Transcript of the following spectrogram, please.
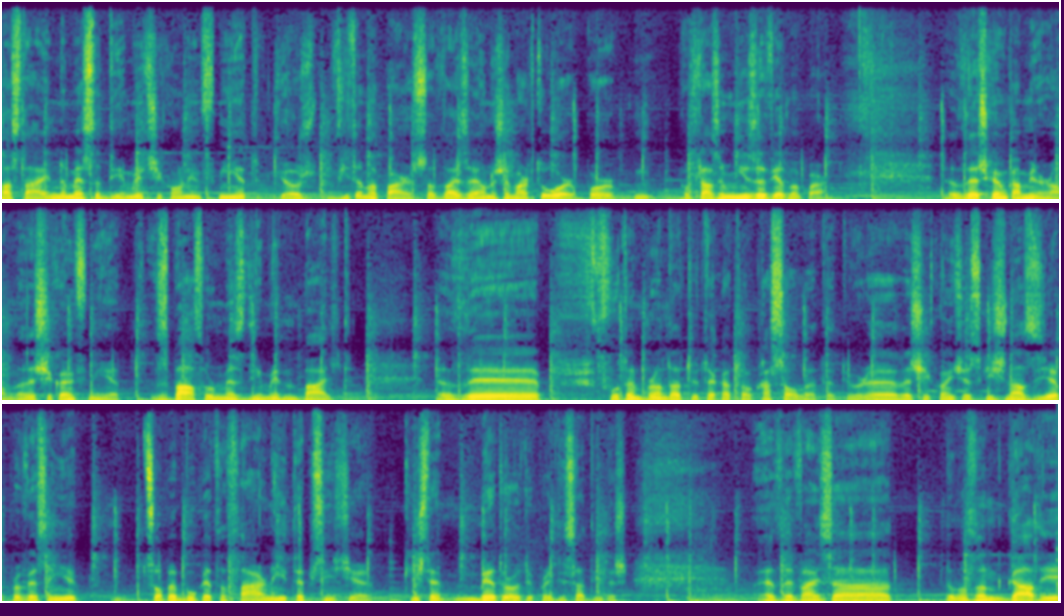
pastaj në mes të dimrit shikonin fëmijët. Kjo është vite më parë, sot vajza jonë është e martuar, por po flasim 20 vjet më parë. Dhe shkojmë në kampin rom dhe shikojmë fëmijët zbathur mes dimrit në baltë. dhe futen brenda aty tek ato kasollet e tyre dhe shikojnë që s'kishin asgjë përveç një copë buke të tharë në një tepsi që kishte mbetur aty prej disa ditësh. Edhe vajza, domethënë gati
